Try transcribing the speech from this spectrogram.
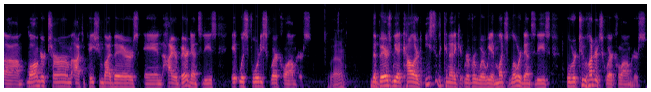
um, longer term occupation by bears and higher bear densities, it was 40 square kilometers. Wow. The bears we had collared east of the Connecticut River, where we had much lower densities, over 200 square kilometers.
